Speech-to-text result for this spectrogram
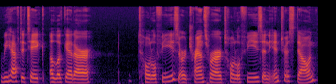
We have to take a look at our total fees or transfer our total fees and interest down.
